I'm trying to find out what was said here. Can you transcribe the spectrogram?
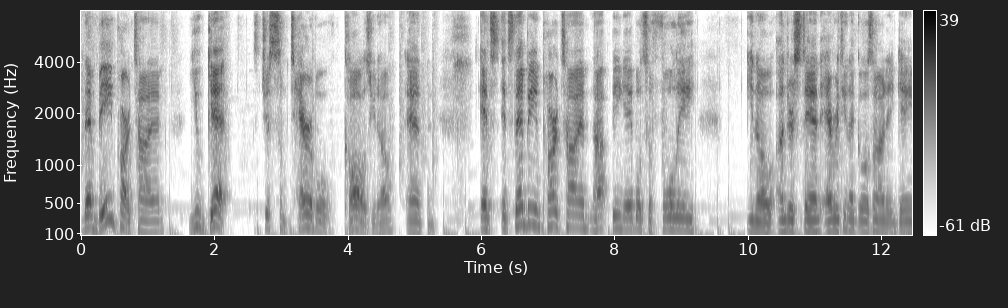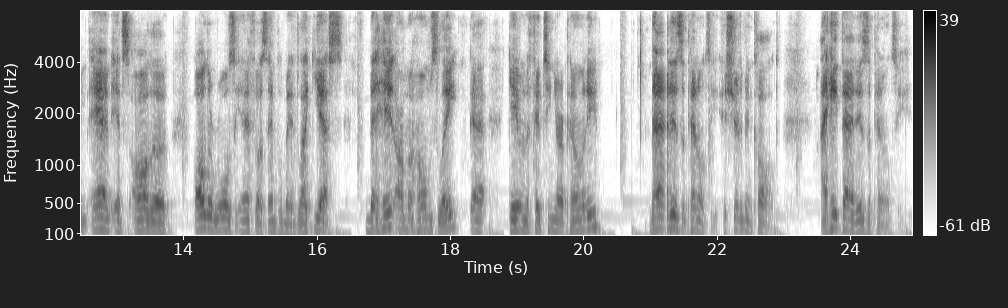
them being part-time you get just some terrible calls you know? And it's it's them being part-time not being able to fully you know understand everything that goes on in game. And it's all the all the rules the NFL has implemented. Like, yes, the hit on Mahomes late that gave him the 15 yard penalty, that is a penalty. It should have been called. I hate that it is a penalty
